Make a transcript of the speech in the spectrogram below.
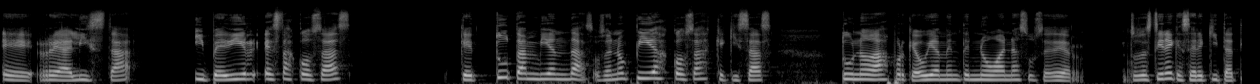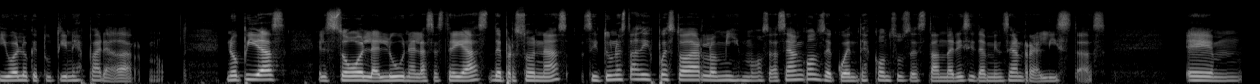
eh, realista y pedir estas cosas que tú también das. O sea, no pidas cosas que quizás tú no das porque obviamente no van a suceder. Entonces tiene que ser equitativo a lo que tú tienes para dar, ¿no? No pidas el sol, la luna, las estrellas de personas si tú no estás dispuesto a dar lo mismo. O sea, sean consecuentes con sus estándares y también sean realistas. Em,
